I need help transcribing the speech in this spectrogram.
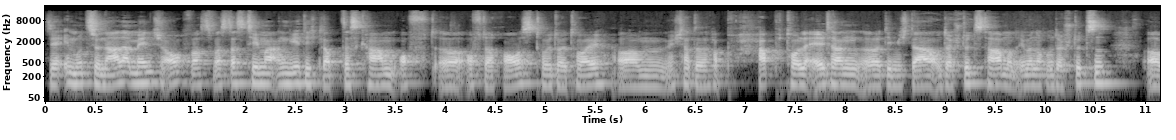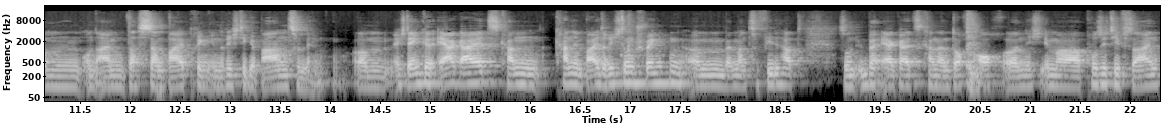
sehr emotionaler Mensch auch, was, was das Thema angeht. Ich glaube, das kam oft, äh, oft auch raus, toi toi toi. Ähm, ich hatte, hab, hab tolle Eltern, äh, die mich da unterstützt haben und immer noch unterstützen ähm, und einem das dann beibringen, in richtige Bahnen zu lenken. Ähm, ich denke, Ehrgeiz kann, kann in beide Richtungen schwenken, ähm, wenn man zu viel hat. So ein Über-Ehrgeiz kann dann doch auch äh, nicht immer positiv sein,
